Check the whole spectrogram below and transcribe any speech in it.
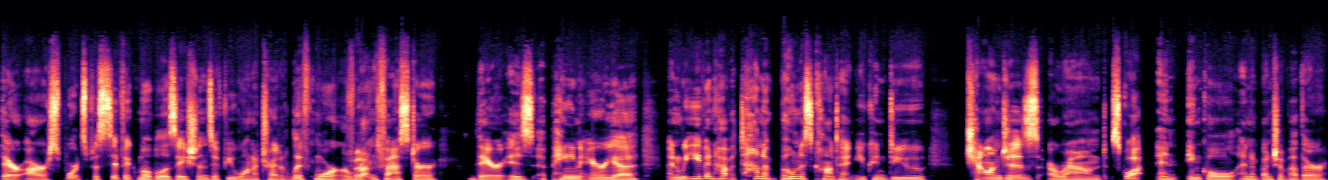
There are sport specific mobilizations if you want to try to lift more or run faster. There is a pain area. And we even have a ton of bonus content. You can do challenges around squat and ankle and a bunch of other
